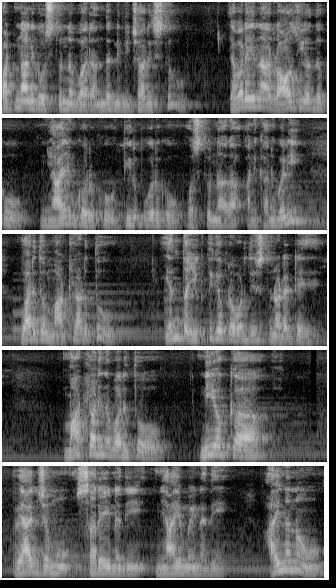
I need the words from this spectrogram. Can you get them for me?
పట్టణానికి వస్తున్న వారందరినీ విచారిస్తూ ఎవరైనా రాజు యొద్దకు న్యాయం కొరకు తీర్పు కొరకు వస్తున్నారా అని కనుగొని వారితో మాట్లాడుతూ ఎంత యుక్తిగా ప్రవర్తిస్తున్నాడంటే మాట్లాడిన వారితో నీ యొక్క వ్యాజ్యము సరైనది న్యాయమైనది ఆయనను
